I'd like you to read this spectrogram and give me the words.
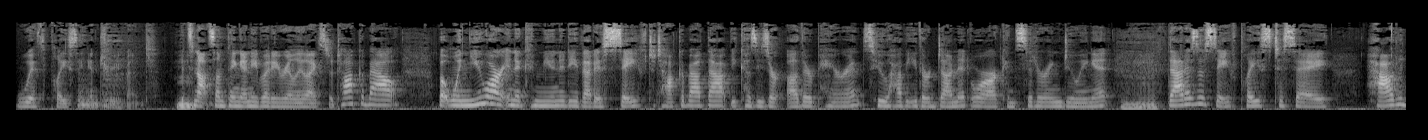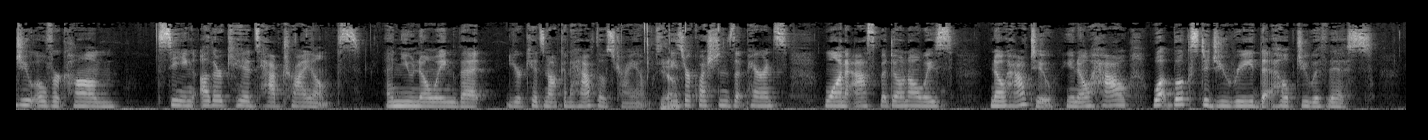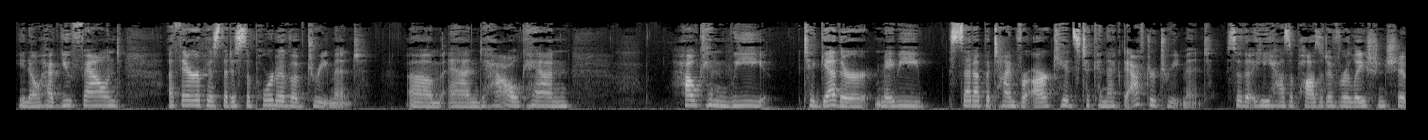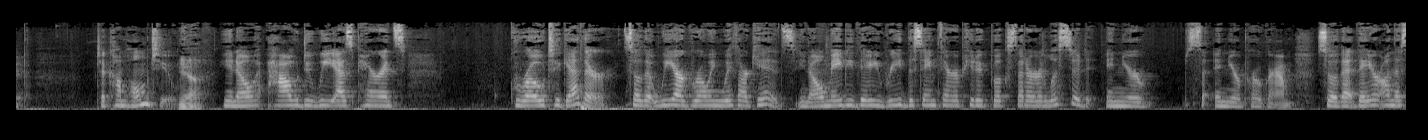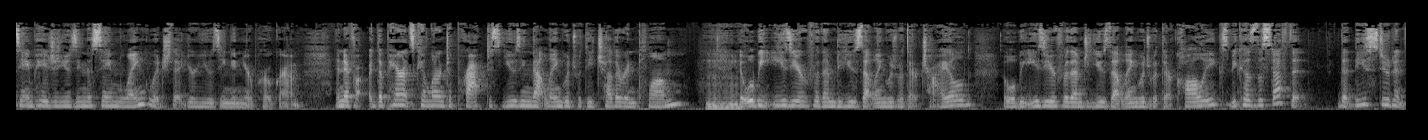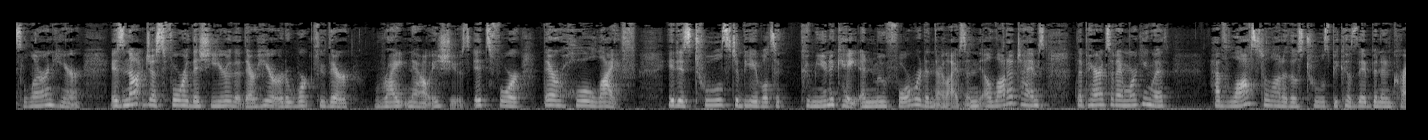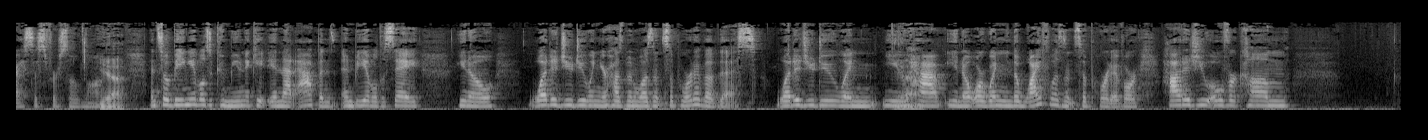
with placing in treatment. Mm. It's not something anybody really likes to talk about. But when you are in a community that is safe to talk about that because these are other parents who have either done it or are considering doing it, mm-hmm. that is a safe place to say, How did you overcome seeing other kids have triumphs and you knowing that your kid's not going to have those triumphs? Yeah. These are questions that parents want to ask but don't always know how to. You know, how, what books did you read that helped you with this? You know, have you found a therapist that is supportive of treatment? Um, and how can how can we together maybe set up a time for our kids to connect after treatment so that he has a positive relationship to come home to? Yeah. You know, how do we as parents grow together so that we are growing with our kids? You know, maybe they read the same therapeutic books that are listed in your in your program so that they are on the same page and using the same language that you're using in your program. And if the parents can learn to practice using that language with each other in Plum, mm-hmm. it will be easier for them to use that language with their child. It will be easier for them to use that language with their colleagues because the stuff that that these students learn here is not just for this year that they're here or to work through their right now issues. It's for their whole life. It is tools to be able to communicate and move forward in their lives. And a lot of times the parents that I'm working with have lost a lot of those tools because they've been in crisis for so long. Yeah. And so being able to communicate in that app and, and be able to say, you know, what did you do when your husband wasn't supportive of this? What did you do when you yeah. have, you know, or when the wife wasn't supportive? Or how did you overcome,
